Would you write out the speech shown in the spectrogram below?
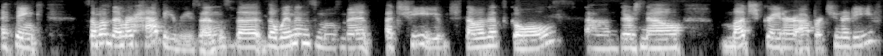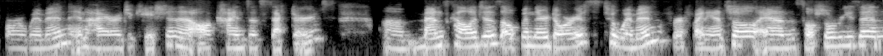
I think some of them are happy reasons. The, the women's movement achieved some of its goals. Um, there's now much greater opportunity for women in higher education in all kinds of sectors. Um, men's colleges open their doors to women for financial and social reasons.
